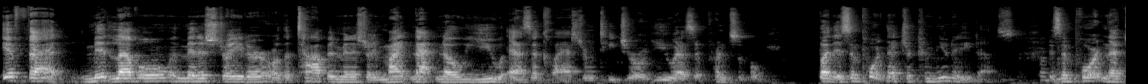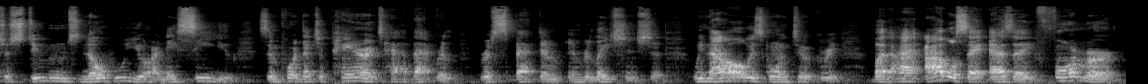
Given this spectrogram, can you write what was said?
if that mid-level administrator or the top administrator might not know you as a classroom teacher or you as a principal, but it's important that your community does. Mm-hmm. It's important that your students know who you are and they see you. It's important that your parents have that re- respect and, and relationship. We're not always going to agree, but I, I will say, as a former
